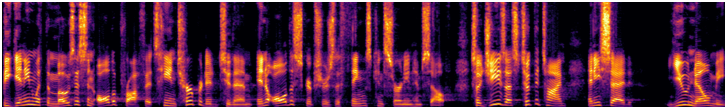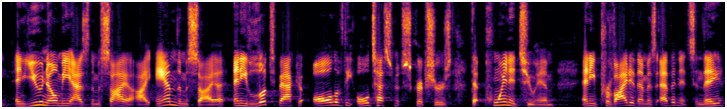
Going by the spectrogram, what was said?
beginning with the Moses and all the prophets, he interpreted to them in all the scriptures the things concerning himself. So Jesus took the time and he said, you know me, and you know me as the Messiah. I am the Messiah. And he looked back at all of the Old Testament scriptures that pointed to him, and he provided them as evidence, and they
